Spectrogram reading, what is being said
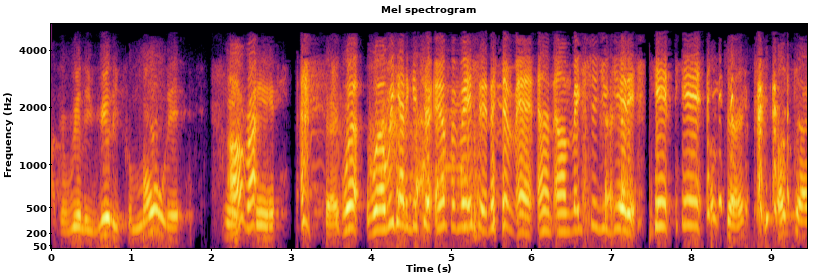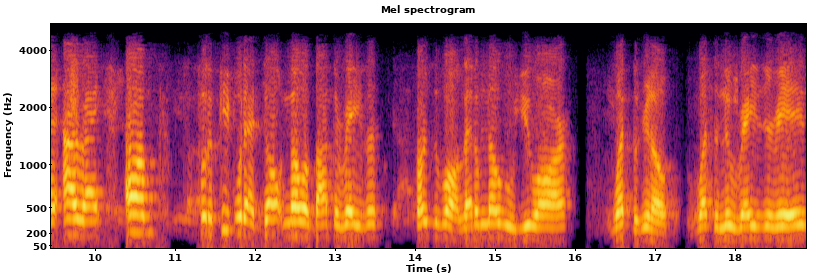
I can really, really promote it. All right. Okay. well, well, we got to get your information and, and um, make sure you get it. Hint, hint. okay. Okay. All right. Um, for the people that don't know about the razor, first of all, let them know who you are, what the you know what the new razor is,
